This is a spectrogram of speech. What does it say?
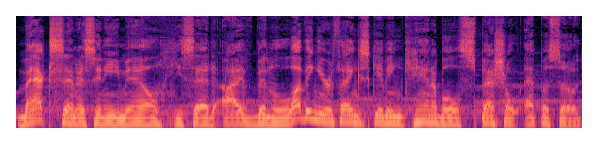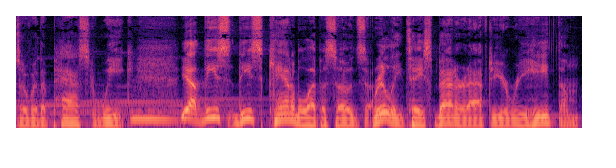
Max sent us an email. He said, I've been loving your Thanksgiving cannibal special episodes over the past week. Mm. Yeah, these these cannibal episodes really taste better after you reheat them.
